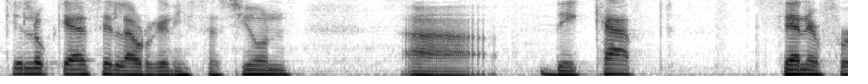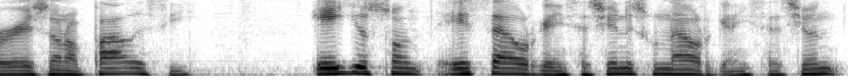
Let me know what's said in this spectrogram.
qué es lo que hace la organización uh, de CAP, Center for Arizona Policy? Ellos son, esa organización es una organización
